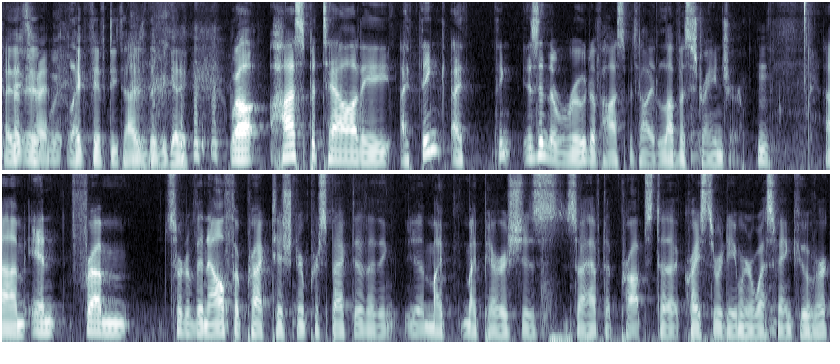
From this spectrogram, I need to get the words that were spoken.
I think That's it- right. like fifty times at the beginning. well, hospitality, I think I think isn't the root of hospitality love a stranger, Hmm. um, and from sort of an alpha practitioner perspective, I think you know, my my parish is so I have to props to Christ the Redeemer in West Vancouver.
